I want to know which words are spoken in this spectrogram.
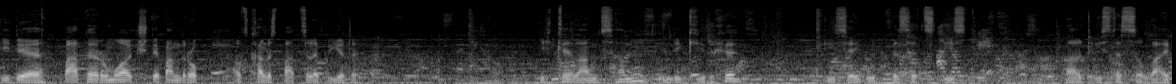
die der Pater Romuald Stepan Rock aus Karlsbad zelebrierte. Ich gehe langsam in die Kirche, die sehr gut besetzt ist. Bald ist es soweit.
